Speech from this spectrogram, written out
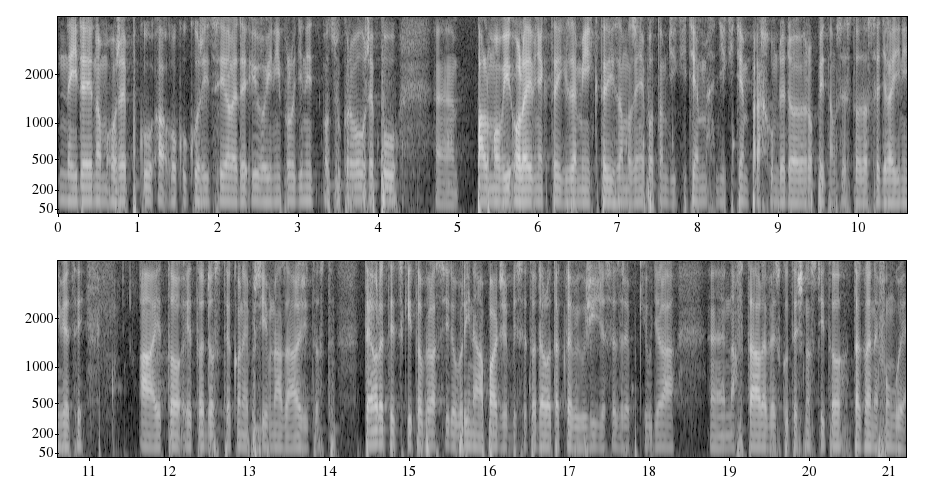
nejde jenom o řepku a o kukuřici, ale jde i o jiné plodiny, o cukrovou řepu, palmový olej v některých zemích, který samozřejmě potom díky těm, díky těm prachům jde do Evropy, tam se z toho zase dělají jiné věci a je to, je to dost jako nepříjemná záležitost. Teoreticky to byl asi dobrý nápad, že by se to dalo takhle využít, že se z řepky udělá eh, nafta, ale ve skutečnosti to takhle nefunguje.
